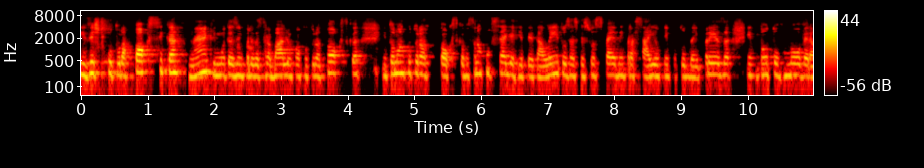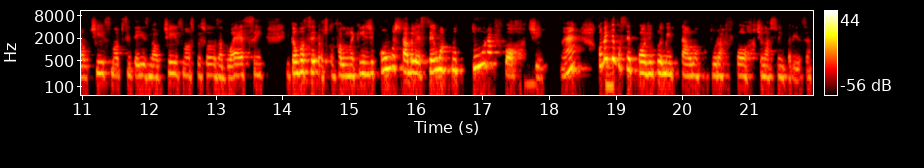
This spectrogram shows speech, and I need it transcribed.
existe cultura tóxica, né? Que muitas empresas trabalham com a cultura tóxica. Então, numa cultura tóxica, você não consegue reter talentos, as pessoas pedem para sair o tempo todo da empresa, então o turnover é altíssimo, o absenteísmo é altíssimo, as pessoas adoecem. Então, você, eu estou falando aqui de como estabelecer uma cultura forte. Né? Como é que você pode implementar uma cultura forte na sua empresa?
